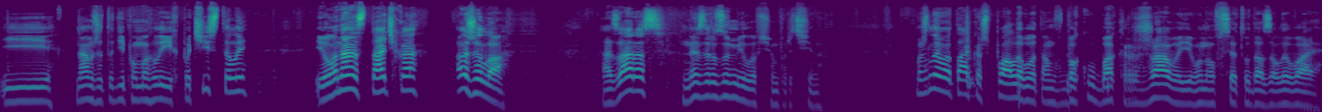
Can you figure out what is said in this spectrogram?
І нам же тоді допомогли їх почистили. І у нас тачка ожила. А зараз не зрозуміло, в чому причина. Можливо, також паливо там в баку бак ржавий і воно все туди заливає.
